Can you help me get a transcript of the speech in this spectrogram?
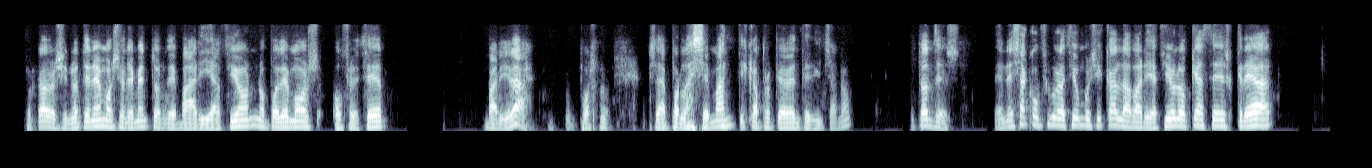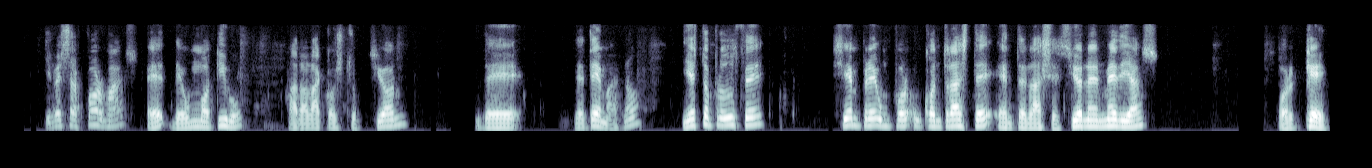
Pues claro, si no tenemos elementos de variación, no podemos ofrecer variedad, o sea, por la semántica propiamente dicha, ¿no? Entonces, en esa configuración musical, la variación lo que hace es crear diversas formas ¿eh? de un motivo para la construcción de, temas, ¿no? Y esto produce siempre un, contraste entre las secciones medias. ¿Por qué?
